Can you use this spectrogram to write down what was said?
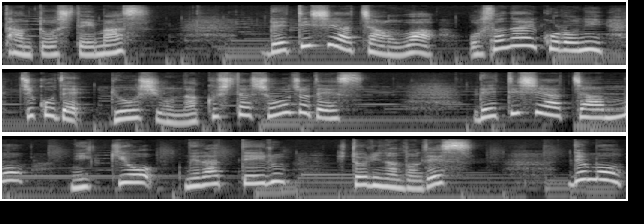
担当していますレティシアちゃんは幼い頃に事故で両親を亡くした少女です。レティシアちゃんも日記を狙っている一人なのです。でも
